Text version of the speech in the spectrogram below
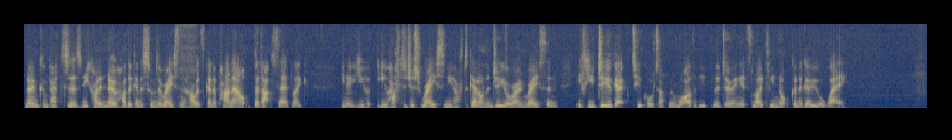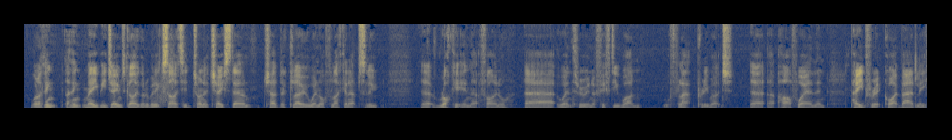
known competitors and you kind of know how they're going to swim the race and how it's going to pan out. But that said, like you know you you have to just race and you have to get on and do your own race and if you do get too caught up in what other people are doing it's likely not going to go your way well i think i think maybe james guy got a bit excited trying to chase down chad le clos went off like an absolute uh, rocket in that final. Uh, went through in a 51, flat pretty much uh, at halfway, and then paid for it quite badly.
